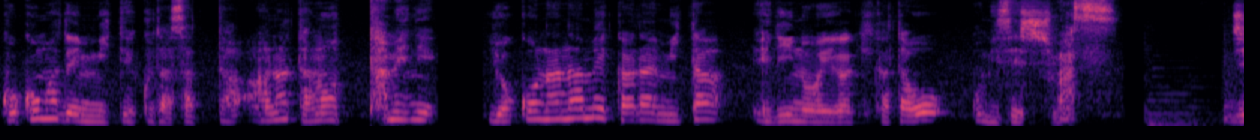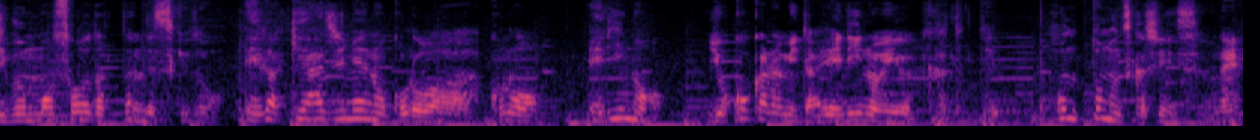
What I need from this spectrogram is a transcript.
ここまで見てくださったあなたのために横斜めから見た襟の描き方をお見せします。自分もそうだったんですけど描き始めの頃はこの襟の横から見た襟の描き方ってほんと難しいんですよね。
